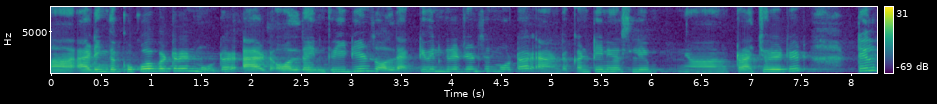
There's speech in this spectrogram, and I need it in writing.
uh, adding the cocoa butter in mortar add all the ingredients all the active ingredients in mortar and continuously uh, triturate it till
